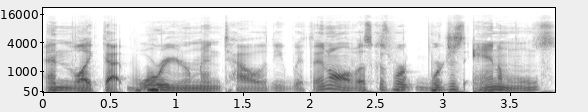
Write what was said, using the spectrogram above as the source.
and like that warrior mentality within all of us because we're we're just animals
